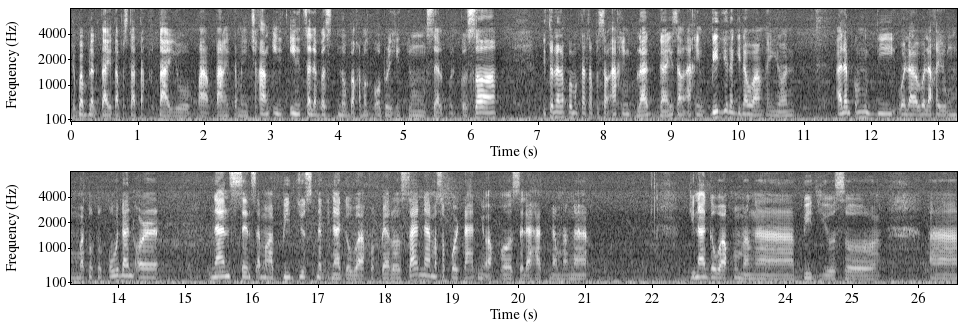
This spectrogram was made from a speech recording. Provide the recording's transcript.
nagbablog tayo tapos tatakbo tayo pa, pangit naman yun. Tsaka ang init-init sa labas no baka mag-overheat yung cellphone ko. So dito na lang po magtatapos ang aking vlog guys. Ang aking video na ginawa ngayon alam kong hindi wala wala kayong matututunan or nonsense ang mga videos na ginagawa ko. Pero sana masuportahan nyo ako sa lahat ng mga ginagawa kong mga videos. So uh,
